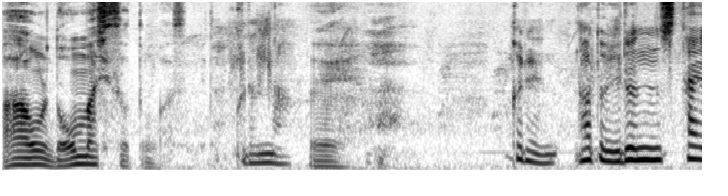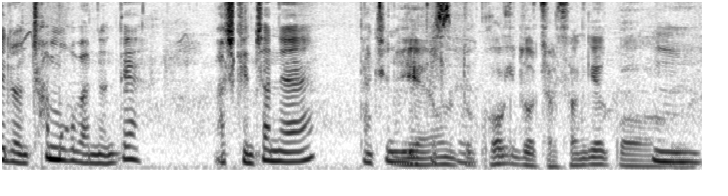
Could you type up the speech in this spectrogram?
아 오늘 너무 맛있었던 것 같습니다. 그랬나? 네. 그래, 나도 이런 스타일은 처음 먹어봤는데 맛이 괜찮네. 당신은 예, 어땠어요? 오늘 또 고기도 잘 삼겼고 음.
